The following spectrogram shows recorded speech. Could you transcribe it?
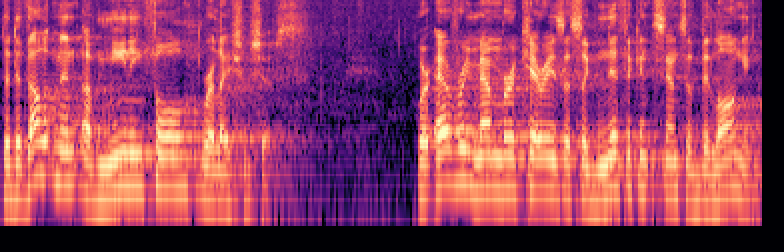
The development of meaningful relationships, where every member carries a significant sense of belonging,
